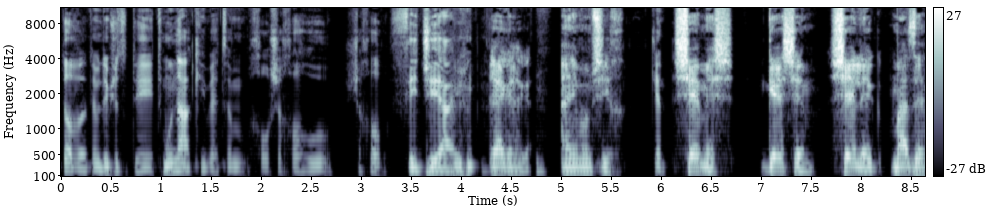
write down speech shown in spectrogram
טוב, אתם יודעים שזאת תמונה, כי בעצם חור שחור הוא שחור. CGI. רגע רגע, אני ממשיך. כן. שמש, גשם, שלג, מה זה?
